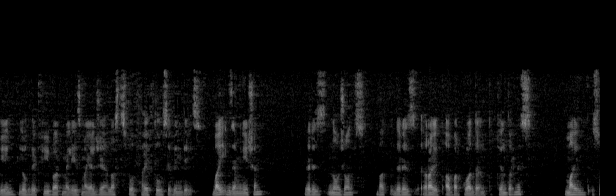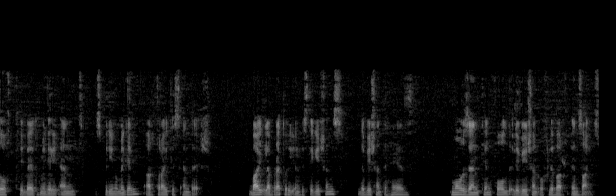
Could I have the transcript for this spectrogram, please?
pain, low-grade fever, malaise, myalgia lasts for 5 to 7 days. By examination, there is no jaundice, but there is right upper quadrant tenderness, mild soft hepatomegaly and splenomegaly, arthritis and rash. By laboratory investigations, the patient has more than tenfold elevation of liver enzymes.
